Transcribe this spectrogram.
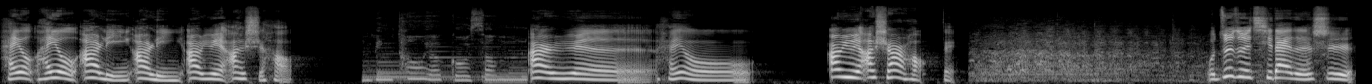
还有，还有，二零二零二月二十号，二月还有二月二十二号。对，我最最期待的是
